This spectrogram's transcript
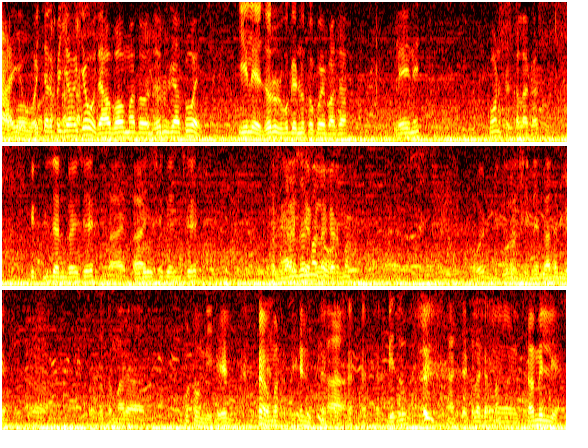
હા એવું અત્યારે પછી હવે કેવું છે આ ભાવમાં તો જરૂરિયાત હોય. એ લે જરૂર વગરનું તો કોઈ પાછા લે નહીં. કોણ છે કલાકાર? કીર્તિદાનભાઈ છે તુલસીબેન છે. તુલસીબેન ગાદડિયા તો તમારા કુટુંબી બેન અમારા બેન. હા. બીજું? હા છે કલાકારમાં કામિલિયા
